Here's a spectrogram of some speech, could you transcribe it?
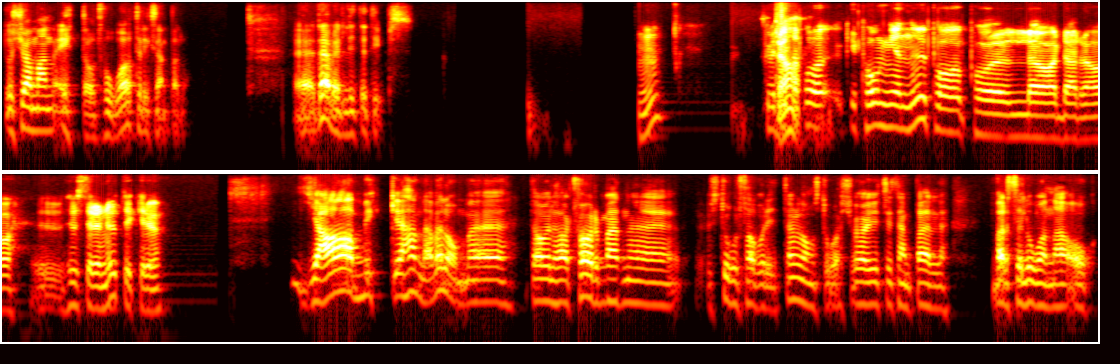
då kör man etta och tvåa till exempel. Eh, det är väl lite tips. Mm. Ska vi titta på kupongen nu på, på lördag då? Eh, hur ser den ut tycker du? Ja, mycket handlar väl om, eh, det har vi väl hört förr, men storfavoriterna de står. Så vi har ju till exempel Barcelona och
